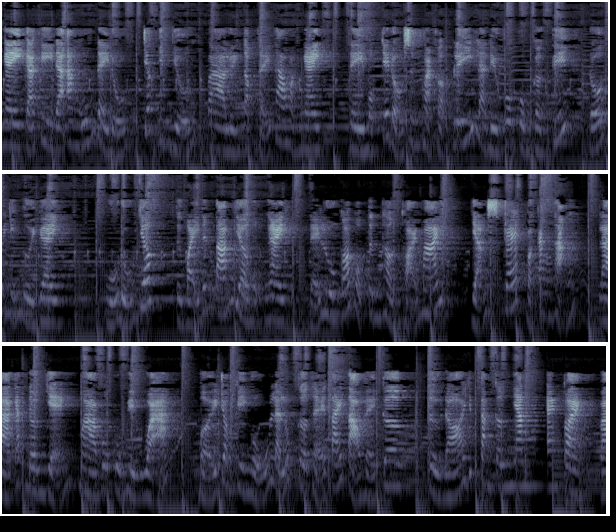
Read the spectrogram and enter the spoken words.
ngay cả khi đã ăn uống đầy đủ chất dinh dưỡng và luyện tập thể thao hàng ngày thì một chế độ sinh hoạt hợp lý là điều vô cùng cần thiết đối với những người gầy. Ngủ đủ giấc từ 7 đến 8 giờ một ngày để luôn có một tinh thần thoải mái, giảm stress và căng thẳng. là cách đơn giản mà vô cùng hiệu quả bởi trong khi ngủ là lúc cơ thể tái tạo hệ cơ, từ đó giúp tăng cân nhanh, an toàn và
